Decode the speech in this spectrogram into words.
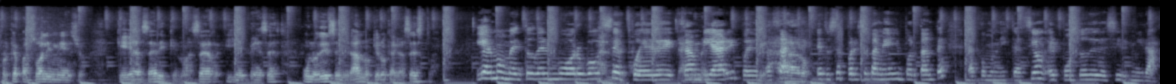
porque pasó al inicio, qué hacer y qué no hacer, y a veces uno dice, mira, no quiero que hagas esto. Y el momento del morbo se puede cambiar y puede pasar. Claro. Entonces, por eso también es importante la comunicación, el punto de decir, mira,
